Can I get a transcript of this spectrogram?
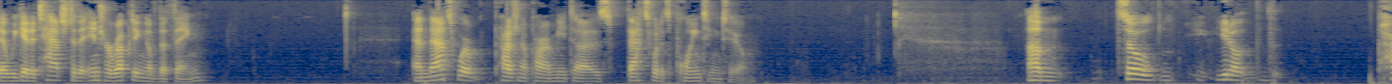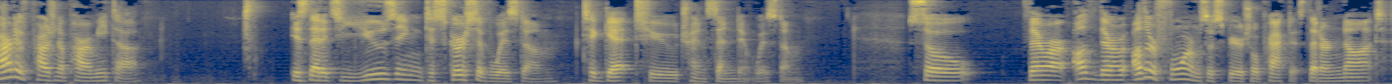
that we get attached to the interrupting of the thing. And that's where Prajnaparamita is, that's what it's pointing to. Um, so, you know, part of Prajnaparamita is that it's using discursive wisdom to get to transcendent wisdom. So, there are other, there are other forms of spiritual practice that are not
